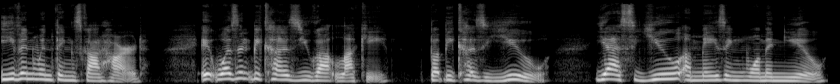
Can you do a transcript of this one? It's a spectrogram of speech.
even when things got hard? It wasn't because you got lucky, but because you, yes, you amazing woman, you,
